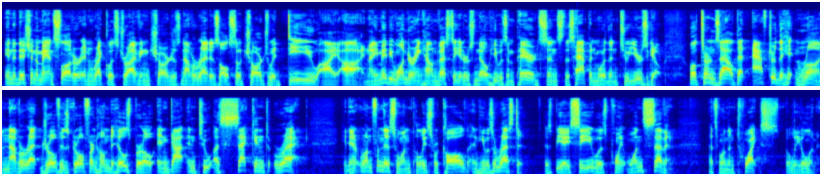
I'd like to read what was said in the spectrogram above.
In addition to manslaughter and reckless driving charges, Navarrete is also charged with DUII. Now, you may be wondering how investigators know he was impaired since this happened more than two years ago. Well, it turns out that after the hit and run, Navarrete drove his girlfriend home to Hillsboro and got into a second wreck. He didn't run from this one. Police were called and he was arrested. His BAC was .17. That's more than twice the legal limit.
